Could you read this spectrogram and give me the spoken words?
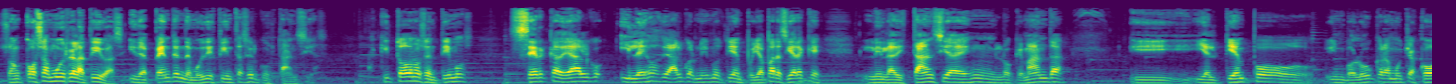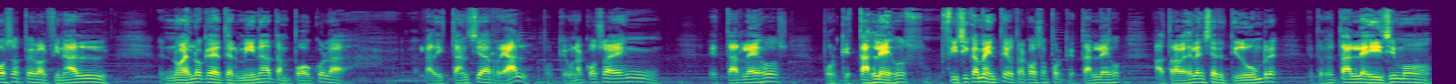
son cosas muy relativas y dependen de muy distintas circunstancias. Aquí todos nos sentimos cerca de algo y lejos de algo al mismo tiempo. Ya pareciera que ni la distancia es lo que manda y, el tiempo involucra muchas cosas, pero al final no es lo que determina tampoco la, la distancia real, porque una cosa es estar lejos porque estás lejos físicamente y otra cosa porque estás lejos a través de la incertidumbre, entonces estás lejísimo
